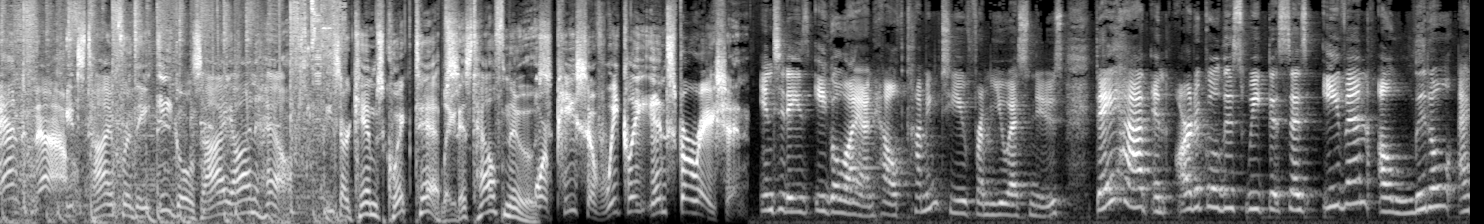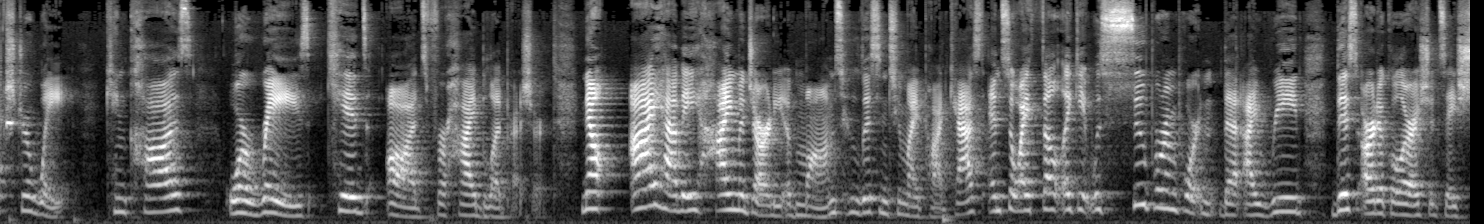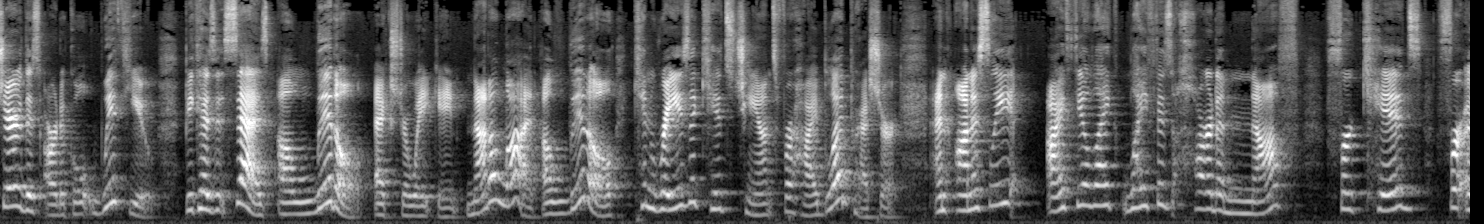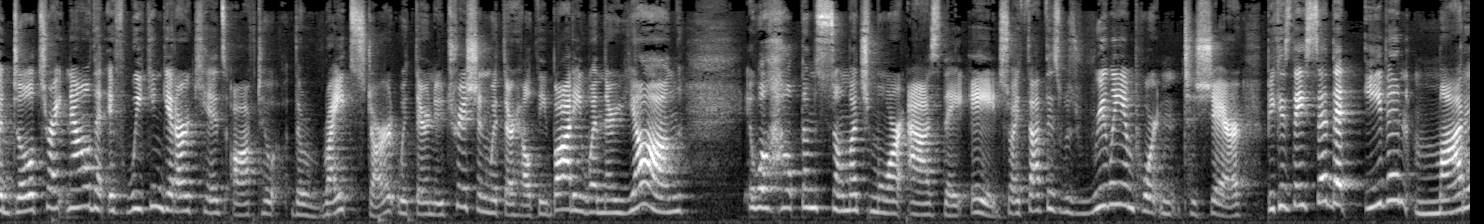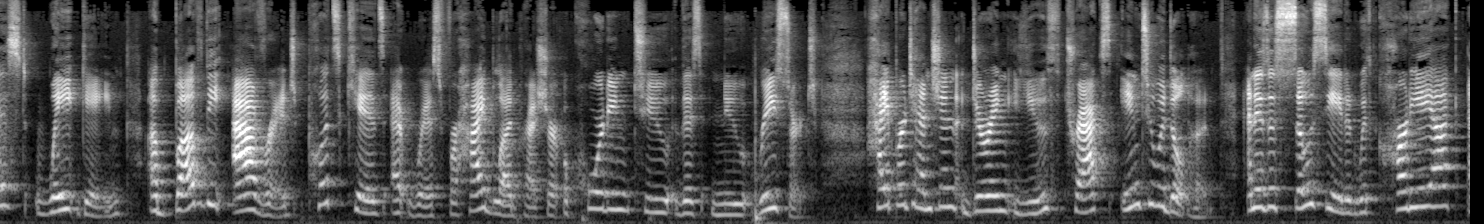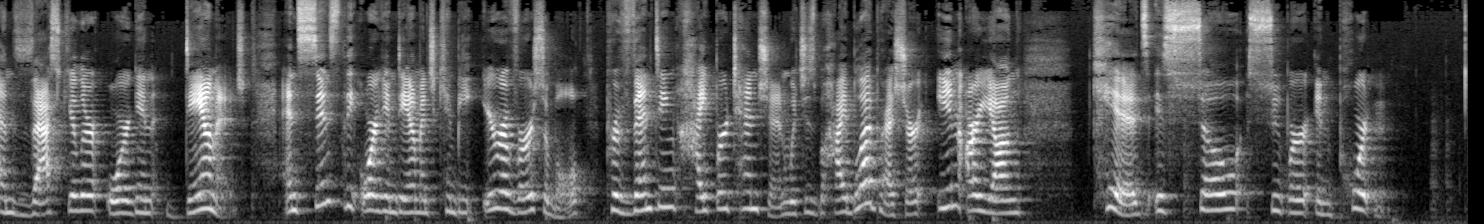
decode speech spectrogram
And now it's time for the Eagle's Eye on Health. These are Kim's quick tips, latest health news, or piece of weekly inspiration. In today's Eagle Eye on Health, coming to you from US News, they had an article this week that says even a little extra weight can cause or raise kids' odds for high blood pressure. Now, I have a high majority of moms who listen to my podcast, and so I felt like it was super important that I read this article, or I should say, share this article with you, because it says a little extra weight gain, not a lot, a little can raise a kid's chance for high blood pressure. And honestly, I feel like life is hard enough for kids for adults right now that if we can get our kids off to the right start with their nutrition, with their healthy body when they're young, it will help them so much more as they age. So I thought this was really important to share because they said that even modest weight gain above the average puts kids at risk for high blood pressure, according to this new research. Hypertension during youth tracks into adulthood and is associated with cardiac and vascular organ damage. And since the organ damage can be irreversible, preventing hypertension, which is high blood pressure, in our young kids is so super important.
